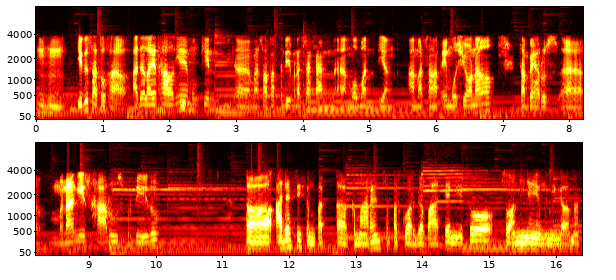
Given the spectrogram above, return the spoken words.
Mm-hmm. Itu satu hal. Ada lain halnya yang mungkin uh, Mas Afat sendiri merasakan uh, momen yang amat sangat emosional sampai harus uh, menangis, haru seperti itu. Uh, ada sih sempat uh, kemarin sempat keluarga pasien itu suaminya yang meninggal mas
